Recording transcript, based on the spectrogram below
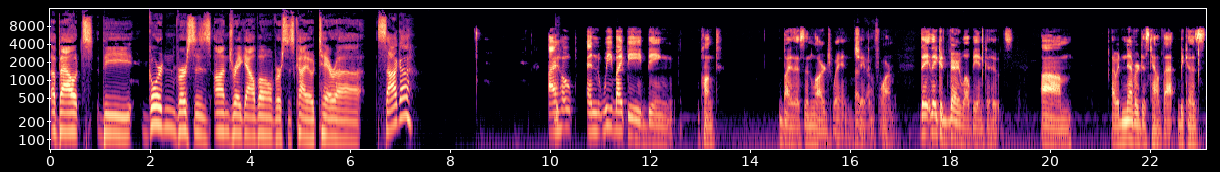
about the Gordon versus Andre Galvão versus Caio Terra saga? I hope, and we might be being punked by this in large way That'd be shape and form. They they could very well be in cahoots. Um, I would never discount that because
